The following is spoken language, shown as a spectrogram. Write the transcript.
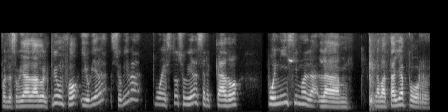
pues les hubiera dado el triunfo y hubiera, se hubiera puesto, se hubiera acercado buenísimo la, la, batalla por,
